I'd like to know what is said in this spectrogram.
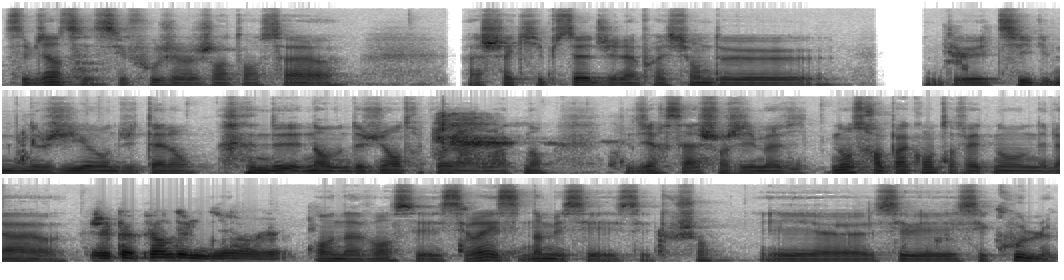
C'est bien, c'est fou, j'entends ça à chaque épisode, j'ai l'impression de, de nos ont du talent, de, non, de JO entrepreneur maintenant, de dire ça a changé ma vie. Nous, on se rend pas compte, en fait, nous, on est là. Euh, J'ai pas peur de le dire. Ouais. En avant, c'est vrai, non, mais c'est touchant. Et euh, c'est cool.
